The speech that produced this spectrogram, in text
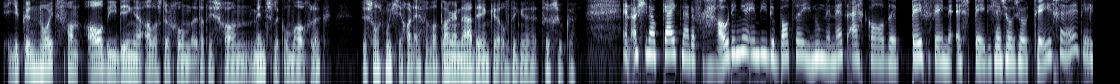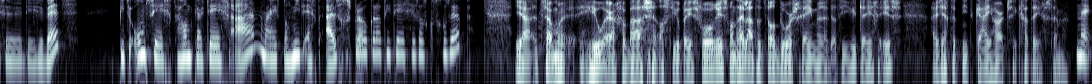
Je kunt nooit van al die dingen alles doorgronden. Dat is gewoon menselijk onmogelijk. Dus soms moet je gewoon even wat langer nadenken of dingen terugzoeken. En als je nou kijkt naar de verhoudingen in die debatten, je noemde net eigenlijk al de PVV en de SP, die zijn sowieso tegen hè, deze, deze wet. Pieter Omtzigt hangt daar tegen aan, maar heeft nog niet echt uitgesproken dat hij tegen is, als ik het goed heb. Ja, het zou me heel erg verbazen als hij opeens voor is, want hij laat het wel doorschemeren dat hij hier tegen is. Hij zegt het niet keihard, ik ga tegenstemmen. Nee,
